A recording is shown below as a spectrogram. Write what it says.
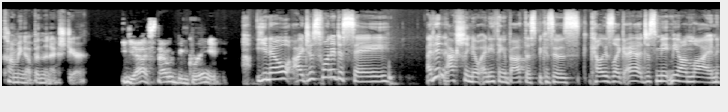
coming up in the next year. Yes, that would be great. You know, I just wanted to say I didn't actually know anything about this because it was Kelly's like, eh, just meet me online.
